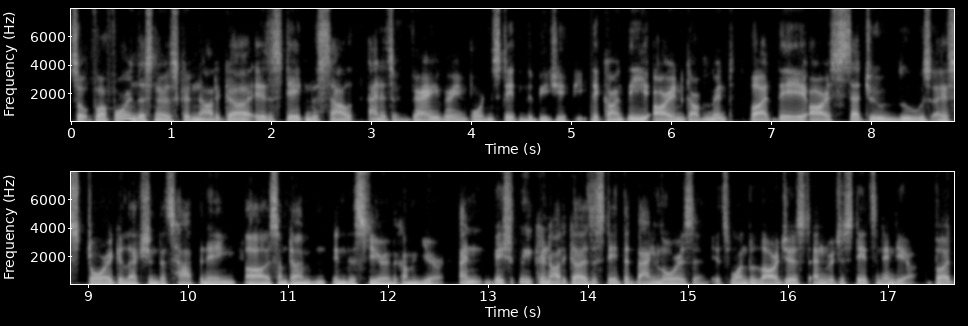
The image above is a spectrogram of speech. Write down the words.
So, for foreign listeners, Karnataka is a state in the south and it's a very, very important state in the BJP. They currently are in government, but they are set to lose a historic election that's happening uh, sometime in this year, in the coming year. And basically, Karnataka is a state that Bangalore is in. It's one of the largest and richest states in India. But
